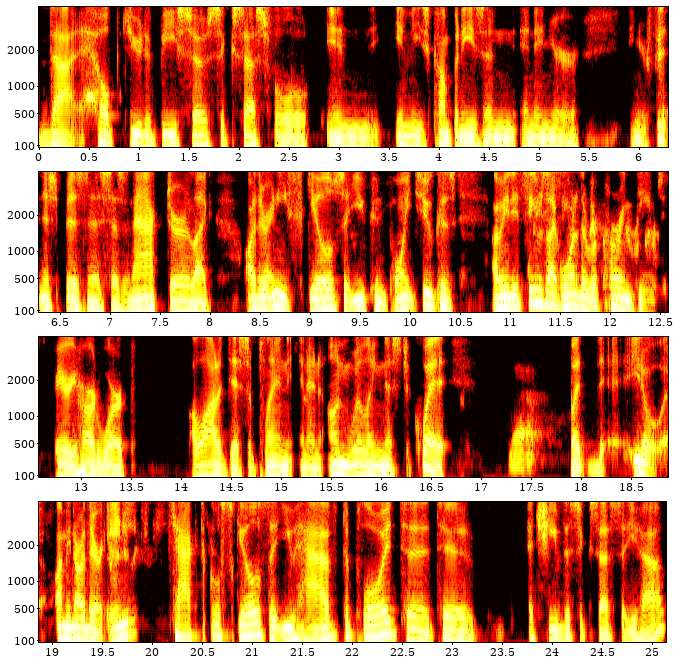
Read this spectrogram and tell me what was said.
that helped you to be so successful in in these companies and and in your in your fitness business as an actor like are there any skills that you can point to? Because i mean it seems like one of the recurring themes is very hard work a lot of discipline and an unwillingness to quit. Yeah. But you know i mean are there any tactical skills that you have deployed to to achieve the success that you have?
